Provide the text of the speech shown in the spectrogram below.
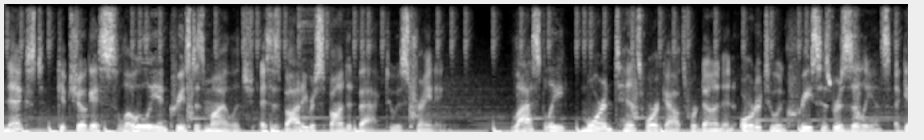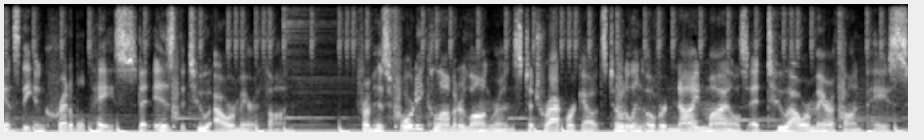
Next, Kipchoge slowly increased his mileage as his body responded back to his training. Lastly, more intense workouts were done in order to increase his resilience against the incredible pace that is the two hour marathon. From his 40 kilometer long runs to track workouts totaling over 9 miles at 2 hour marathon pace,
